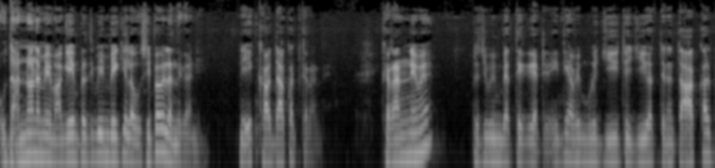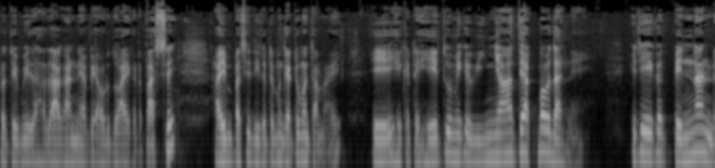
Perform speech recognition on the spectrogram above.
ඌ දන්නවනේ මේ මගේ ප්‍රතිබිම්බය කියලා උසිප වෙලඳ ගනි. ඒක කවදාකවත් කරන්නේ කරන්නේම ප්‍රතිබිම්බයත් එක්ක ගැටෙන. ඉතින් අපි මුළු ජීවිතේ ජීවත් වෙන තාක්කල් ප්‍රතිබිම්බය හදාගන්නේ අපි අවුරුදු 6කට පස්සේ. අයින් පස්සේ දිගටම ගැටුම තමයි. ඒ ඒකට හේතුව මේක විඤ්ඤාතයක් බව දන්නේ. ඉතින් ඒක පෙන්නඳ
